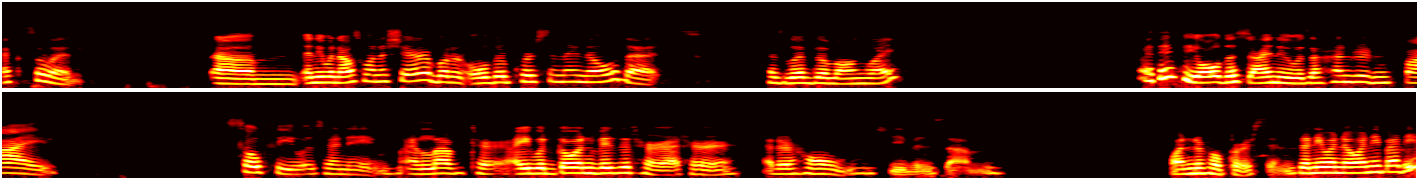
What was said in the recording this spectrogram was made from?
Excellent. Um, anyone else want to share about an older person they know that has lived a long life? I think the oldest I knew was 105. Sophie was her name. I loved her. I would go and visit her at her at her home. She was um wonderful person. Does anyone know anybody?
